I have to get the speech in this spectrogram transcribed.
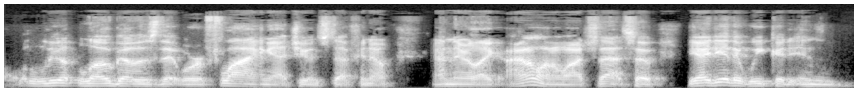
logos that were flying at you and stuff, you know. And they're like, I don't want to watch that. So the idea that we could in,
